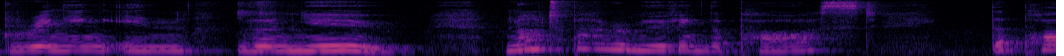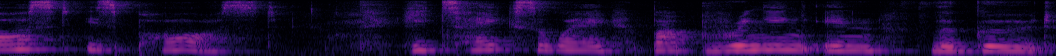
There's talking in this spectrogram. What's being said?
bringing in the new, not by removing the past. The past is past. He takes away by bringing in the good,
